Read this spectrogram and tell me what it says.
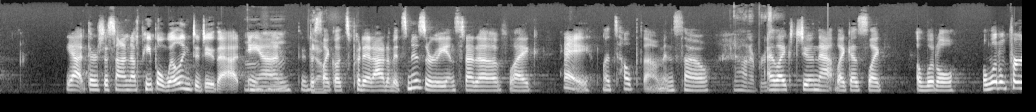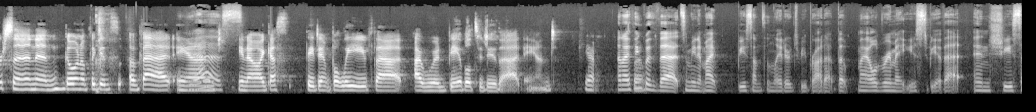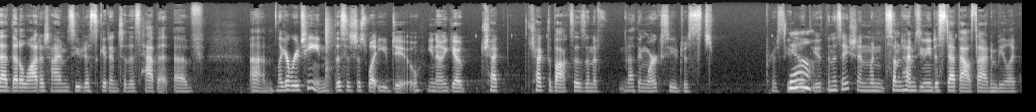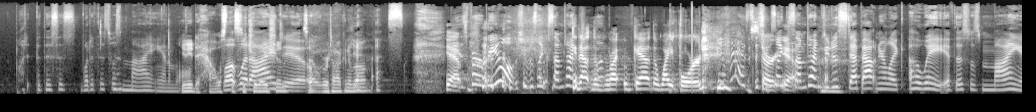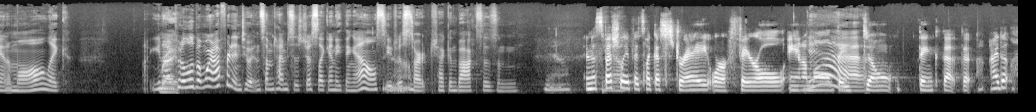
yeah, there's just not enough people willing to do that, and they're just Yeah. like let's put it out of its misery instead of like hey, let's help them, and so. 100%. I liked doing that like as like a little a little person and going up against a vet and Yes. you know I guess they didn't believe that I would be able to do that and yep. And I think So- with vets, I mean, it might be something later to be brought up, but my old roommate used to be a vet, and she said that a lot of times you just get into this habit of um, like a routine. This is just what you do. You know, you go check check the boxes, and if nothing works, you just proceed Yeah. with euthanization. When sometimes you need to step outside and be like, "What? But this is what if this was my animal? You need to house what the would I do? Is that what we're talking about? Yes. yeah. It's for real. She was like, sometimes Get out you the look- right, get out the whiteboard. It's Start, just like yeah. sometimes you just step out and you're like, oh wait, if this was my animal, like you know, Right. put a little bit more effort into it. And sometimes it's just like anything else. You just start checking boxes and Yeah. And especially know? if it's like a stray or a feral animal, Yeah. they don't think that the I don't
